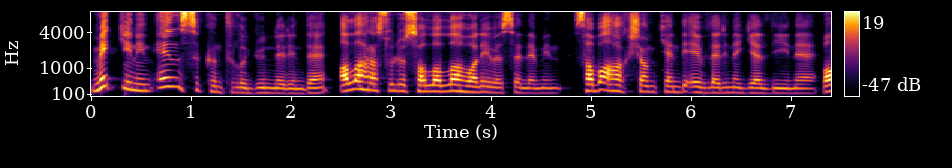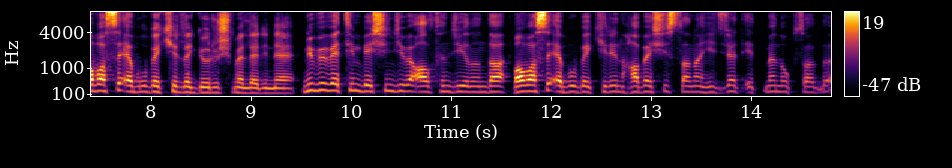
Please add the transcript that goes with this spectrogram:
Mekke'nin en sıkıntılı günlerinde Allah Resulü sallallahu aleyhi ve sellemin sabah akşam kendi evlerine geldiğine, babası Ebu Bekir'le görüşmelerine, nübüvvetin 5. ve 6. yılında babası Ebu Bekir'in Habeşistan'a hicret etme noktası,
